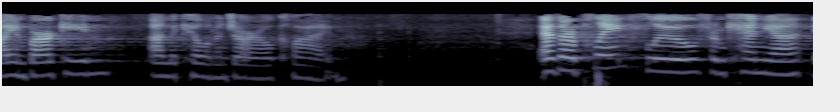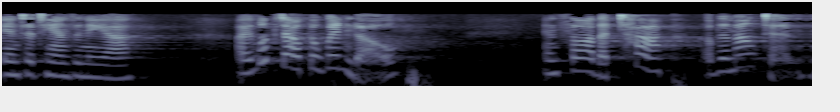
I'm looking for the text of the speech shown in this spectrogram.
by embarking on the Kilimanjaro climb. As our plane flew from Kenya into Tanzania, I looked out the window and saw the top of the mountain.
